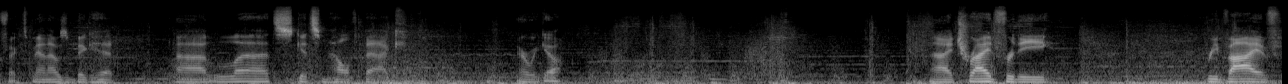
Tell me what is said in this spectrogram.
Perfect. Man, that was a big hit. Uh, let's get some health back. There we go. I tried for the revive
